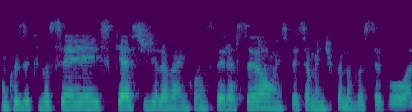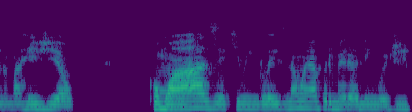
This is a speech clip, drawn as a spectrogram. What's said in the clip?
uma coisa que você esquece de levar em consideração, especialmente quando você voa numa região como a Ásia, que o inglês não é a primeira língua de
